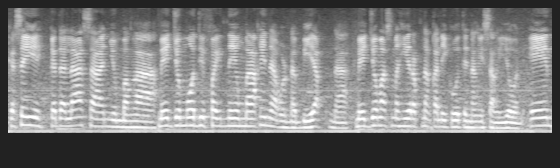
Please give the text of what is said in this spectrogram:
Kasi kadalasan yung mga medyo modified na yung makina or nabiyak na, medyo mas mahirap ng kalikutin ng isang yon. And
